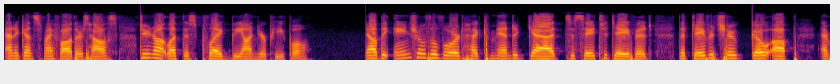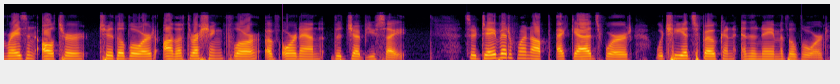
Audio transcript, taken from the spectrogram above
and against my father's house. Do not let this plague be on your people. Now the angel of the Lord had commanded Gad to say to David that David should go up and raise an altar to the Lord on the threshing floor of Ornan the Jebusite. So David went up at Gad's word, which he had spoken in the name of the Lord.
